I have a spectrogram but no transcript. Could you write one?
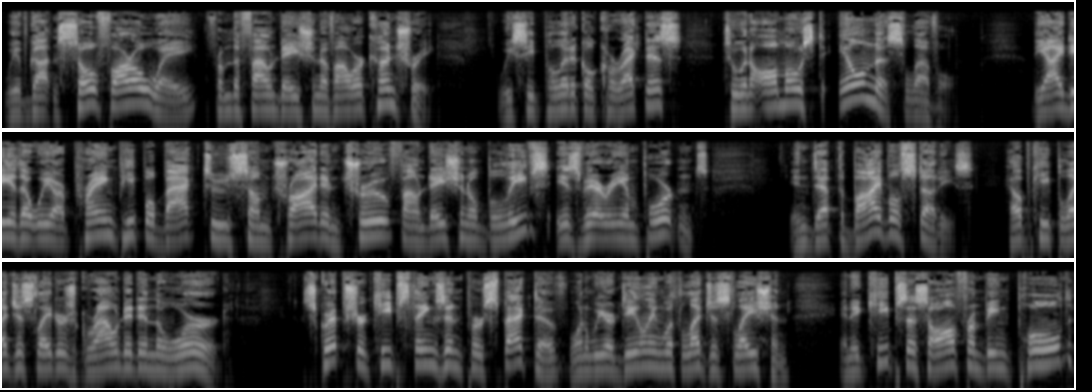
We have gotten so far away from the foundation of our country. We see political correctness to an almost illness level. The idea that we are praying people back to some tried and true foundational beliefs is very important. In depth Bible studies help keep legislators grounded in the Word. Scripture keeps things in perspective when we are dealing with legislation, and it keeps us all from being pulled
